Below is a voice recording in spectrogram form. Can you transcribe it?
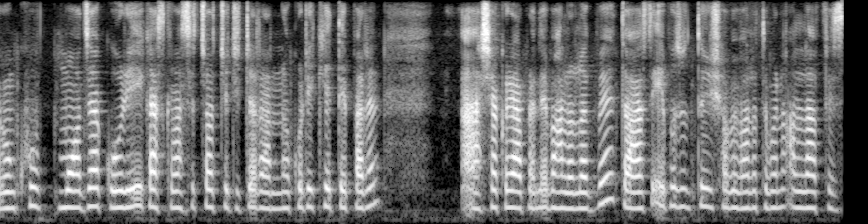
এবং খুব মজা করে কাসকি মাছের চচ্চড়িটা রান্না করে খেতে পারেন। আশা করি আপনাদের ভালো লাগবে। তো আজ এ পর্যন্তই, সবাই ভালো থাকবেন, আল্লাহ হাফেজ।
